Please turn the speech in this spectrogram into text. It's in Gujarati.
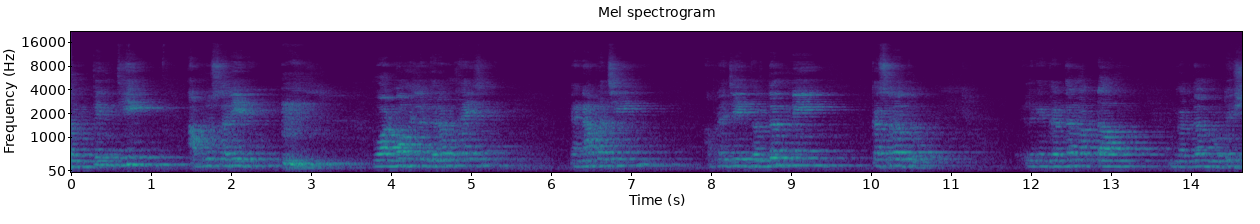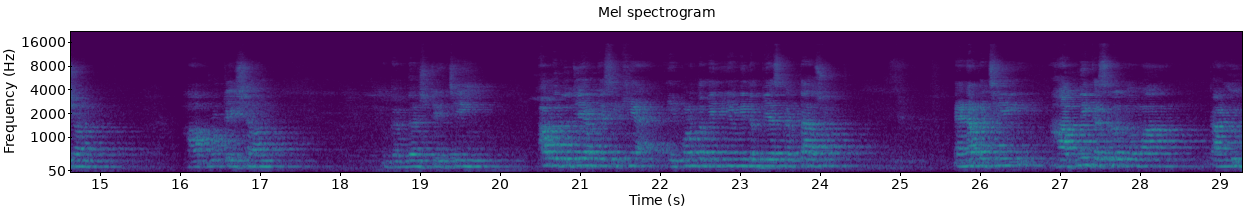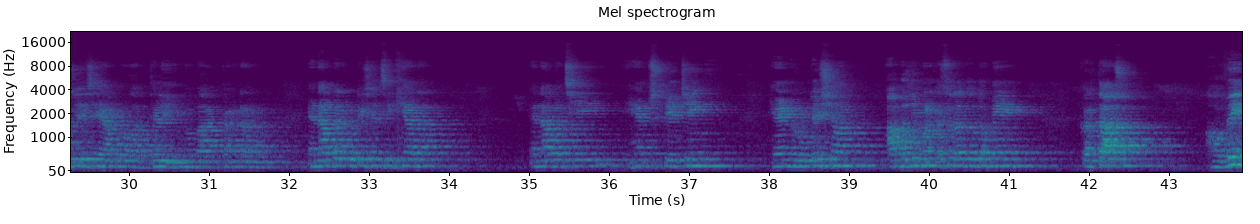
તો જમ્પિંગથી આપણું શરીર વોર્મઅપ એટલે ગરમ થાય છે. એના પછી આપણે જે ગરદનની કસરતો, એટલે કે ગરદન અપ ડાઉન ગરદન રોટેશન હાફ રોટેશન ગરદન સ્ટ્રેચિંગ આ બધું જે આપણે શીખ્યા, એ પણ તમે નિયમિત અભ્યાસ કરતા હશો. એના પછી હાથની કસરતોમાં કાંડું જે છે આપણો હથેળીનો ભાગ, કાંડાનો, એના આપણે રોટેશન શીખ્યા હતા. એના પછી હેન્ડ સ્ટ્રેચિંગ હેન્ડ રોટેશન આ બધી પણ કસરતો તમે કરતા હશો હવે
